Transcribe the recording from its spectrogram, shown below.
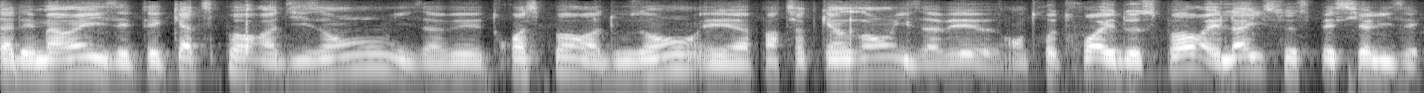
a démarré, ils étaient quatre sports à 10 ans, ils avaient trois sports à 12 ans, et à partir de 15 ans, ils avaient euh, entre trois et deux sports, et là, ils se spécialisaient.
